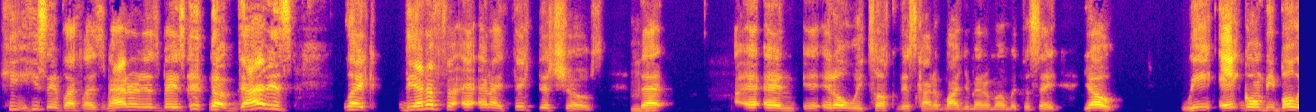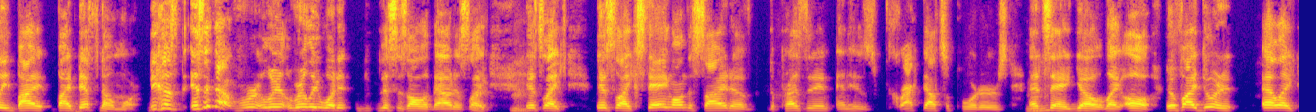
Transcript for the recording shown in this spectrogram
He he's saying Black Lives Matter in his basement. No, that is like the NFL, and I think this shows Mhm. that, and it only took this kind of monumental moment to say, "Yo, we ain't gonna be bullied by by Biff no more." Because isn't that really, really what it this is all about? Is like Right. it's like it's like staying on the side of the president and his cracked out supporters and Mhm. saying, "Yo, like, oh, if I do it." And like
